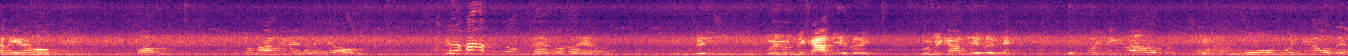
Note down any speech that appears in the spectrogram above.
ทะเลนะโอบโอบโลมามันอยู่ในทะเลโอบ เดี๋ยวโอบแล้วเฮ้ยเฮ้ยเฮ้ยไม่กล้าเบียดเลยเฮ้ยไม่กล้าเบียดเลยเนี่ยเฮ้ยปุ้ยไม่กล้าโอบปุ้ยนี่โอ้ปุ้ยไม่กล้าโอบเลย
